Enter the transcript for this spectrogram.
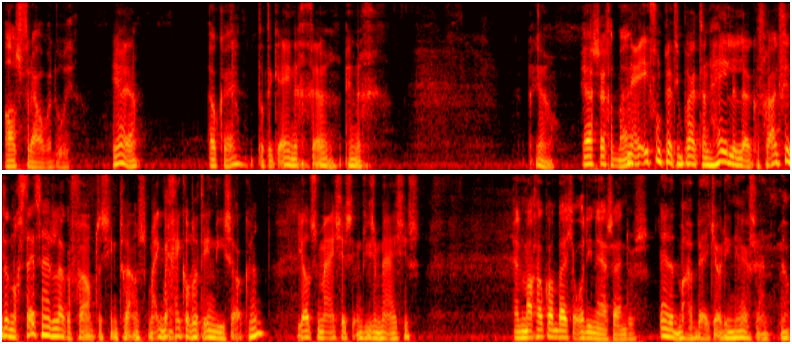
Als vrouw bedoel je? Ja, ja. Oké. Dat ik enig. eh, enig ja. Ja, zeg het maar. Nee, ik vond Patty Bright een hele leuke vrouw. Ik vind het nog steeds een hele leuke vrouw om te zien trouwens. Maar ik ben gek op het Indisch ook. Hè? Joodse meisjes, Indische meisjes. En het mag ook wel een beetje ordinair zijn dus. En het mag een beetje ordinair zijn. Ja.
